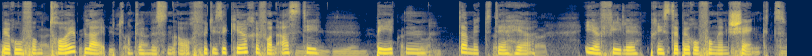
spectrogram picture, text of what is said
Berufung treu bleibt. Und wir müssen auch für diese Kirche von Asti beten, damit der Herr ihr viele Priesterberufungen schenkt.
